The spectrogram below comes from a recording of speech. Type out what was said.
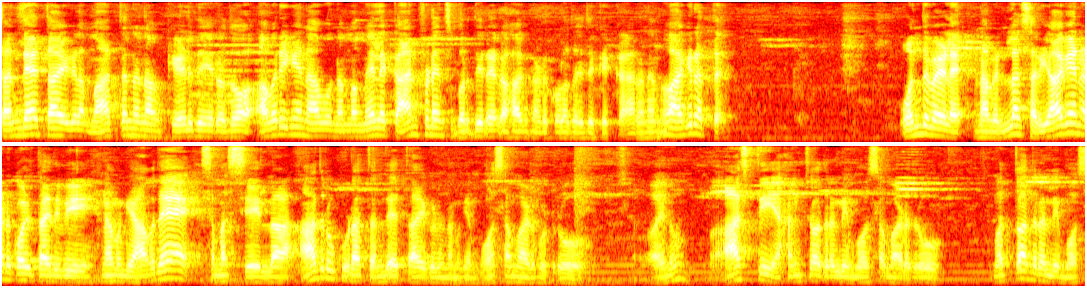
ತಂದೆ ತಾಯಿಗಳ ಮಾತನ್ನು ನಾವು ಕೇಳದೇ ಇರೋದು ಅವರಿಗೆ ನಾವು ನಮ್ಮ ಮೇಲೆ ಕಾನ್ಫಿಡೆನ್ಸ್ ಬರ್ದಿರೋ ಹಾಗೆ ನಡ್ಕೊಳ್ಳೋದು ಇದಕ್ಕೆ ಕಾರಣನೂ ಆಗಿರುತ್ತೆ. ಒಂದು ವೇಳೆ ನಾವೆಲ್ಲ ಸರಿಯಾಗೇ ನಡ್ಕೊಳ್ತಾ ಇದ್ದೀವಿ, ನಮಗೆ ಯಾವುದೇ ಸಮಸ್ಯೆ ಇಲ್ಲ, ಆದರೂ ಕೂಡ ತಂದೆ ತಾಯಿಗಳು ನಮಗೆ ಮೋಸ ಮಾಡಿಬಿಟ್ರು ಏನು? ಆಸ್ತಿ ಹಂಚೋದರಲ್ಲಿ ಮೋಸ ಮಾಡಿದ್ರು ಮತ್ತೊಂದರಲ್ಲಿ ಮೋಸ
